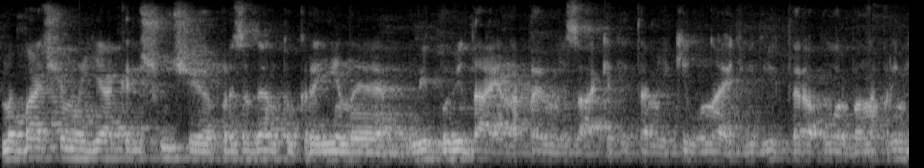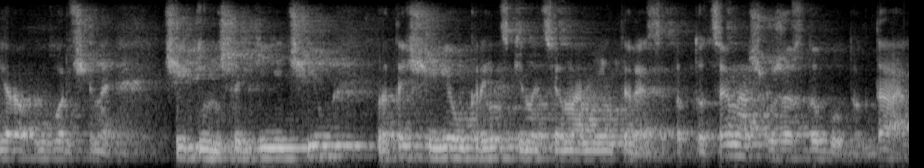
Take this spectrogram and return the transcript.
Ми бачимо, як рішуче президент України відповідає на певні закиди, там які лунають від Віктора Орбана, прем'єра Угорщини чи інших діячів, про те, що є українські національні інтереси. Тобто, це наш уже здобуток. Далі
